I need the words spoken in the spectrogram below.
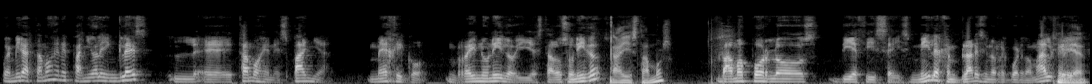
Pues mira, estamos en español e inglés, eh, estamos en España, México, Reino Unido y Estados Unidos. Ahí estamos. Vamos por los 16.000 ejemplares, si no recuerdo mal, Qué que, bien.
